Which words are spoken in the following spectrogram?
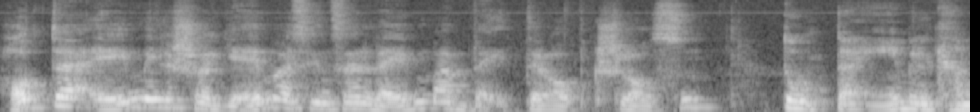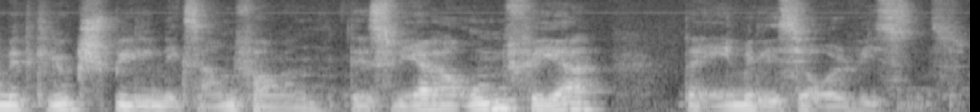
Hat der Emil schon jemals in seinem Leben eine Wette abgeschlossen? Du, der Emil kann mit Glücksspielen nichts anfangen. Das wäre unfair. Der Emil ist ja allwissend.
